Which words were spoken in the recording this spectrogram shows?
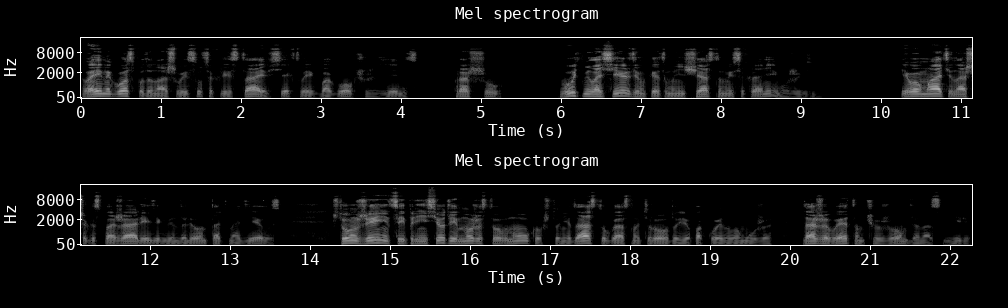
Во имя Господа нашего Иисуса Христа и всех твоих богов, чужеземец, прошу, будь милосерден к этому несчастному и сохрани ему жизнь. Его мать и наша госпожа, леди Гвиндолеон, так надеялась, что он женится и принесет ей множество внуков, что не даст угаснуть роду ее покойного мужа, даже в этом чужом для нас мире.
